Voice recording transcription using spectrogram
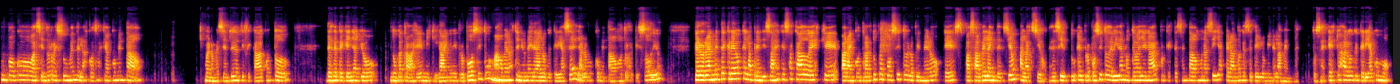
un poco haciendo resumen de las cosas que han comentado, bueno, me siento identificada con todo. Desde pequeña yo nunca trabajé en mi Kigai ni mi propósito, más o menos tenía una idea de lo que quería hacer, ya lo hemos comentado en otros episodios. Pero realmente creo que el aprendizaje que he sacado es que para encontrar tu propósito, lo primero es pasar de la intención a la acción. Es decir, tú, el propósito de vida no te va a llegar porque estés sentado en una silla esperando que se te ilumine la mente. Entonces, esto es algo que quería como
